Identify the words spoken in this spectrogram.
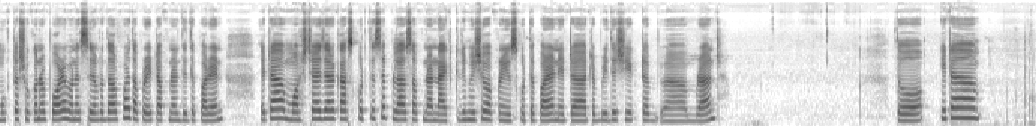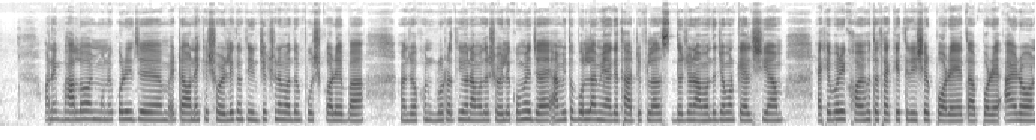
মুখটা শুকানোর পরে মানে সিরামটা দেওয়ার পরে তারপর এটা আপনারা দিতে পারেন। এটা ময়শ্চারাইজার কাজ করতেছে প্লাস আপনার নাইট ক্রিম হিসেবে আপনারা ইউজ করতে পারেন। এটা একটা বিদেশি একটা ব্র্যান্ড তো এটা অনেক ভালো। আমি মনে করি যে এটা অনেকে শরীরে কিন্তু ইনজেকশনের মাধ্যমে পুশ করে বা যখন গ্লুটাথিয়ন আমাদের শরীরে কমে যায়, আমি তো বললামই আগে থার্টি প্লাসদের জন্য আমাদের যেমন ক্যালসিয়াম একেবারেই ক্ষয় হতে থাকে তিরিশের পরে, তারপরে আয়রন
